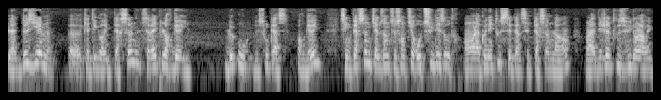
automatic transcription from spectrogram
La deuxième catégorie de personnes, ça va être l'orgueil. Le haut de son casque, orgueil, c'est une personne qui a besoin de se sentir au-dessus des autres. On la connaît tous, cette personne-là. Hein. On l'a déjà tous vu dans la rue.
